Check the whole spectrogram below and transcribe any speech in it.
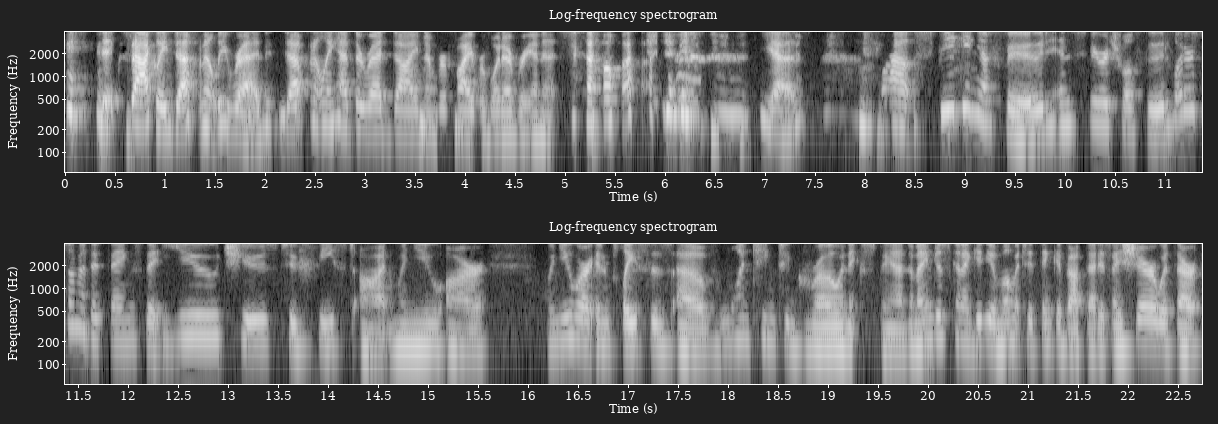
exactly, definitely red. Definitely had the red dye number five or whatever in it. So, yes. Wow. Speaking of food and spiritual food, what are some of the things that you choose to feast on when you are when you are in places of wanting to grow and expand? And I'm just going to give you a moment to think about that as I share with our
